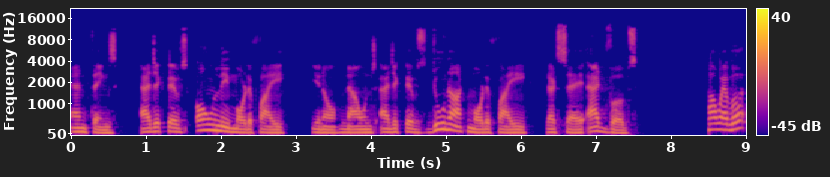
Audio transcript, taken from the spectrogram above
and things. Adjectives only modify, you know, nouns. Adjectives do not modify, let's say, adverbs. However,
